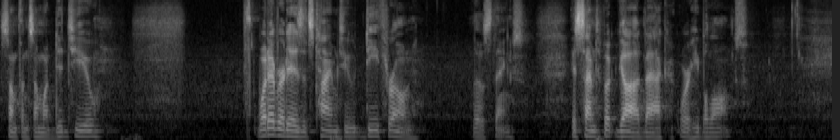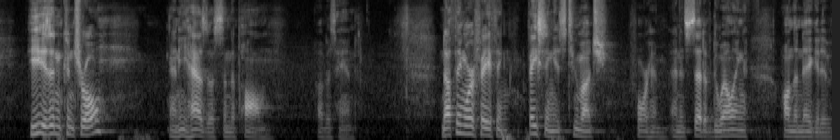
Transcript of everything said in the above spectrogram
something someone did to you? Whatever it is, it's time to dethrone those things. It's time to put God back where He belongs. He is in control and He has us in the palm of His hand. Nothing we're facing, facing is too much for Him. And instead of dwelling on the negative,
